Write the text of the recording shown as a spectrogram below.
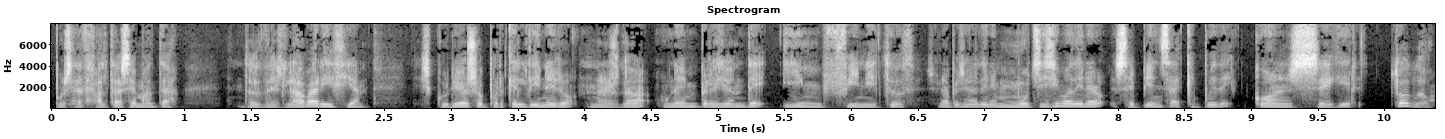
pues hace falta se mata. Entonces la avaricia es curioso porque el dinero nos da una impresión de infinitud. Si una persona tiene muchísimo dinero, se piensa que puede conseguir todo,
